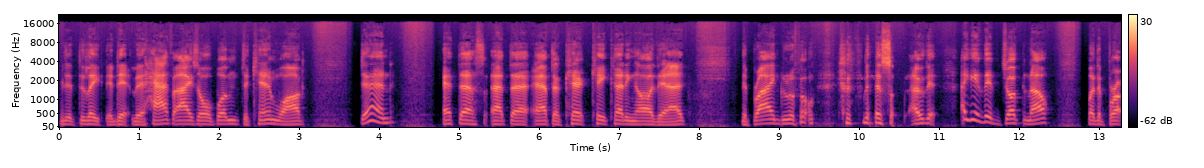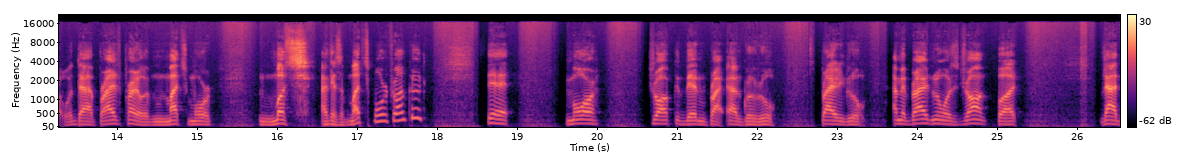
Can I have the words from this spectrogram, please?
They, they, they, they half eyes open, they can't walk. Then, at the at the after cake cutting all that, the bridegroom, I get they're drunk now, but the the bride's party was much more, much I guess much more drunken. They're more drunk than uh, bride and groom. I mean, bride and groom was drunk, but not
